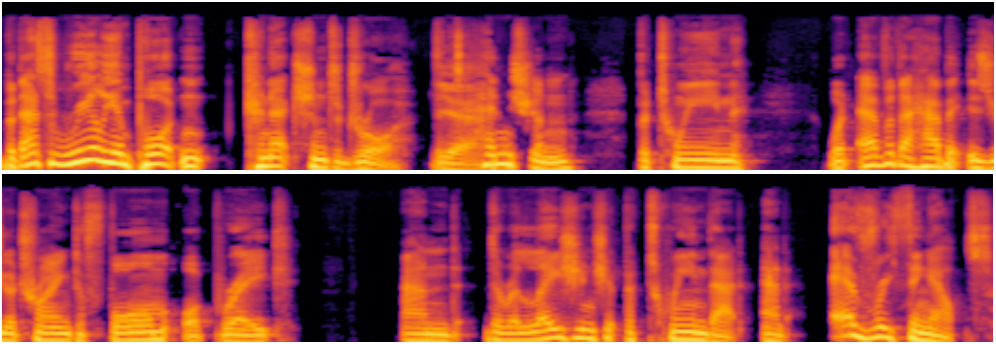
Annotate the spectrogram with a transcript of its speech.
but that's a really important connection to draw. The yeah. tension between whatever the habit is you're trying to form or break and the relationship between that and everything else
